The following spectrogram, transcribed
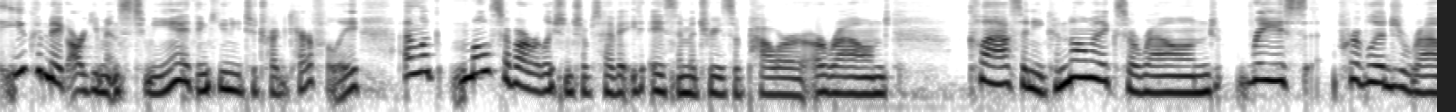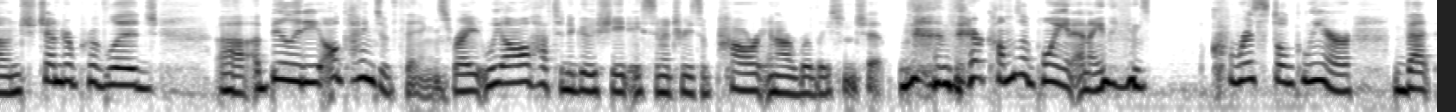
You can make arguments to me. I think you need to tread carefully. And look, most of our relationships have asymmetries of power around class and economics, around race privilege, around gender privilege. Uh, ability, all kinds of things, right? We all have to negotiate asymmetries of power in our relationship. there comes a point, and I think it's crystal clear that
